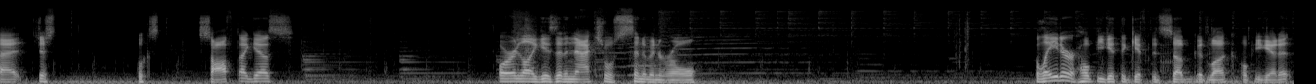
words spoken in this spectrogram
That just looks soft, I guess. Or like, is it an actual cinnamon roll? Later, hope you get the gifted sub. Good luck. Hope you get it.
